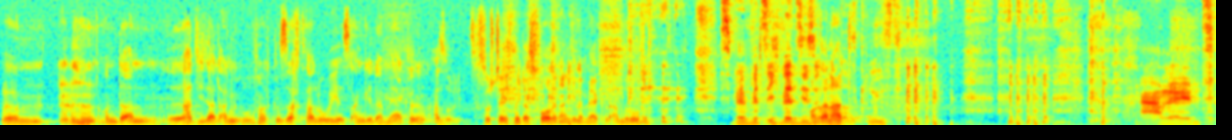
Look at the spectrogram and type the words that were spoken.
Ähm, und dann äh, hat die dann angerufen und hat gesagt, hallo, hier ist Angela Merkel. Also so stelle ich mir das vor, wenn Angela Merkel anruft. Es wäre witzig, wenn sie so dann hat, grüßt. Abend.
